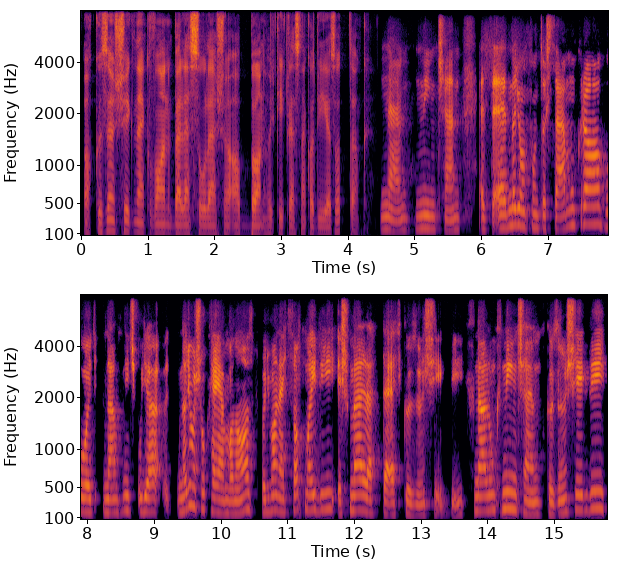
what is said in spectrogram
A közönségnek van beleszólása abban, hogy kik lesznek a díjazottak? Nem, nincsen. Ez, ez nagyon fontos számunkra, hogy nem nincs, ugye nagyon sok helyen van az, hogy van egy szakmai díj, és mellette egy közönségdíj. Nálunk nincsen közönségdíj,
